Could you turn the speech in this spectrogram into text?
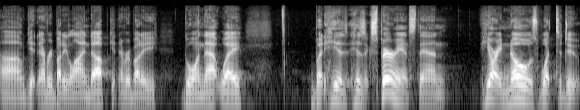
um, getting everybody lined up, getting everybody going that way. But his, his experience then, he already knows what to do.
